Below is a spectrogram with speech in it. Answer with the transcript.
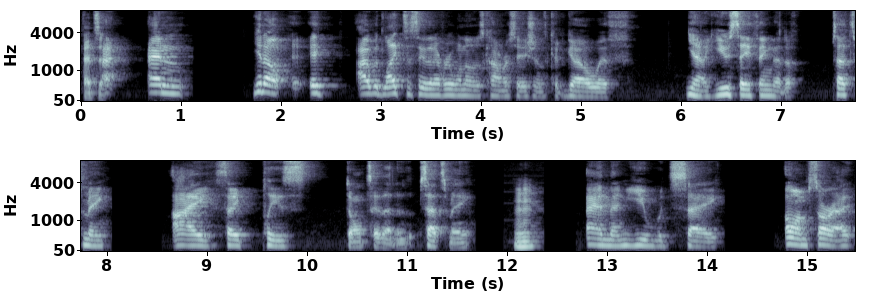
That's it. and you know it i would like to say that every one of those conversations could go with you know you say thing that upsets me. I say please don't say that it upsets me. Mhm. and then you would say oh i'm sorry i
